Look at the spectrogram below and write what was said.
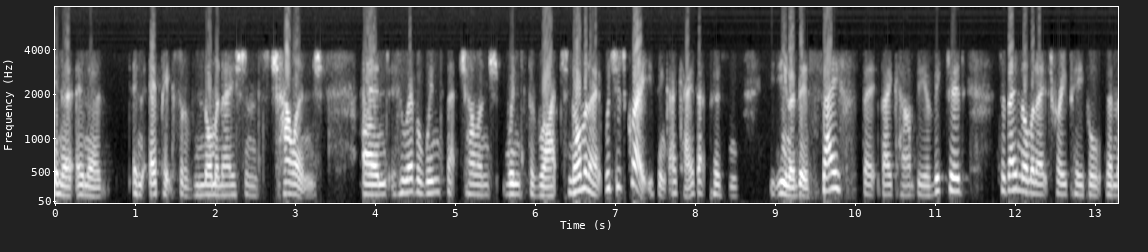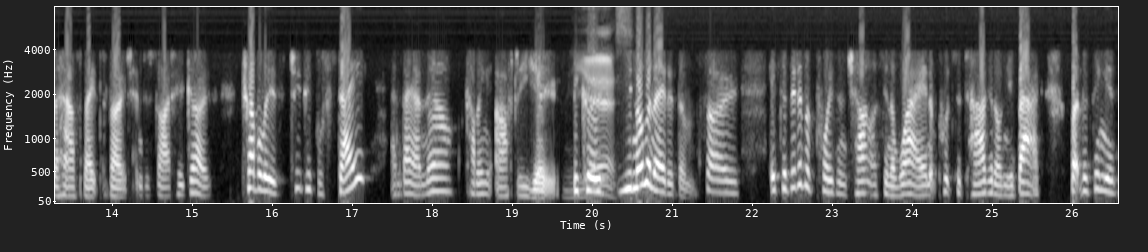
in a in a an epic sort of nominations challenge, and whoever wins that challenge wins the right to nominate, which is great. You think, okay, that person, you know, they're safe, they they can't be evicted, so they nominate three people, then the housemates vote and decide who goes. Trouble is, two people stay, and they are now coming after you because Yes. you nominated them. So it's a bit of a poison chalice in a way, and it puts a target on your back. But the thing is,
